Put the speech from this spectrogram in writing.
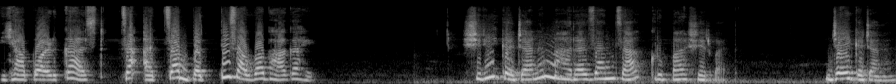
ह्या पॉडकास्टचा आजचा बत्तीसावा भाग आहे. श्री गजानन महाराजांचा कृपाशीर्वाद. जय गजानन.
